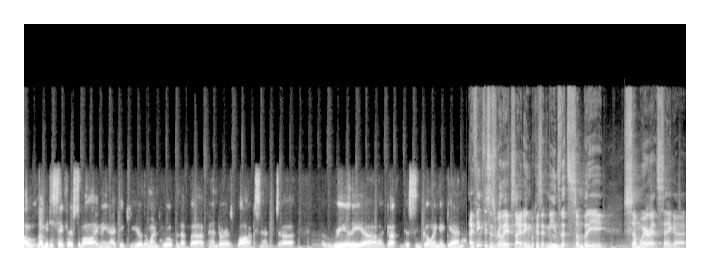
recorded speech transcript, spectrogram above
Oh, let me just say, first of all, I mean, I think you're the one who opened up uh, Pandora's box and uh, really uh, got this going again. I think this is really exciting because it means that somebody somewhere at Sega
